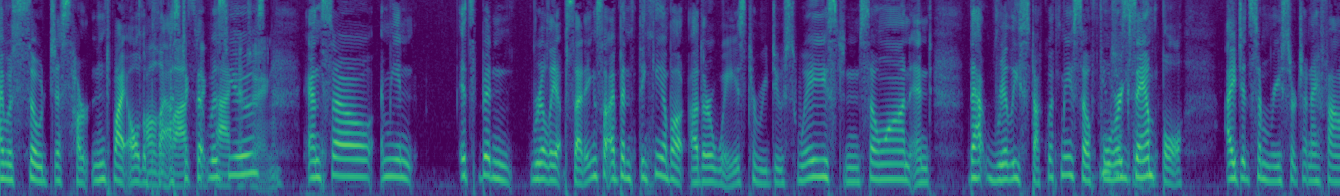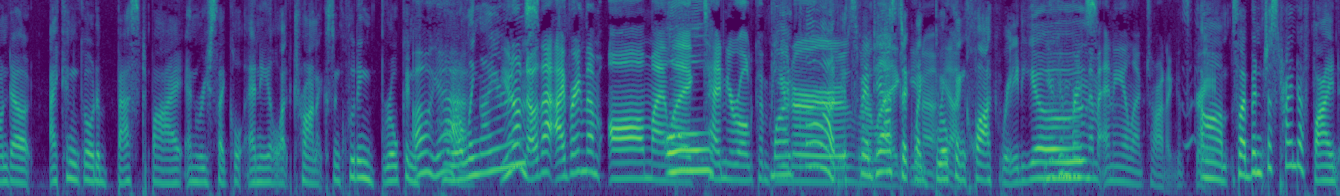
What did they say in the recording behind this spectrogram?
I was so disheartened by all the All the plastic, that was plastic used. And so, I mean, it's been really upsetting. So I've been thinking about other ways to reduce waste and so on, and that really stuck with me. So, for example. I did some research and I found out I can go to Best Buy and recycle any electronics, including broken Oh yeah, curling irons. You don't know that? I bring them all my Oh, like ten year old computers. My. God, it's fantastic. you Like, know, broken yeah. clock radios. You can bring them any electronic. It's great. Um, so I've been just trying to find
